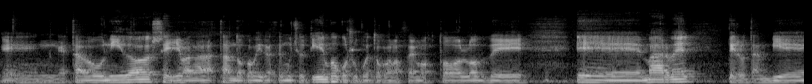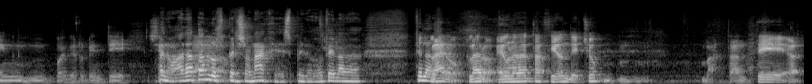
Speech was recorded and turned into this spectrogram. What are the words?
en Estados Unidos se llevan adaptando cómics desde hace mucho tiempo, por supuesto conocemos todos los de eh, Marvel, pero también, pues de repente... se Bueno, adapta- adaptan los personajes, pero te la. Te la Claro, claro, es una adaptación, de hecho, bastante. A,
